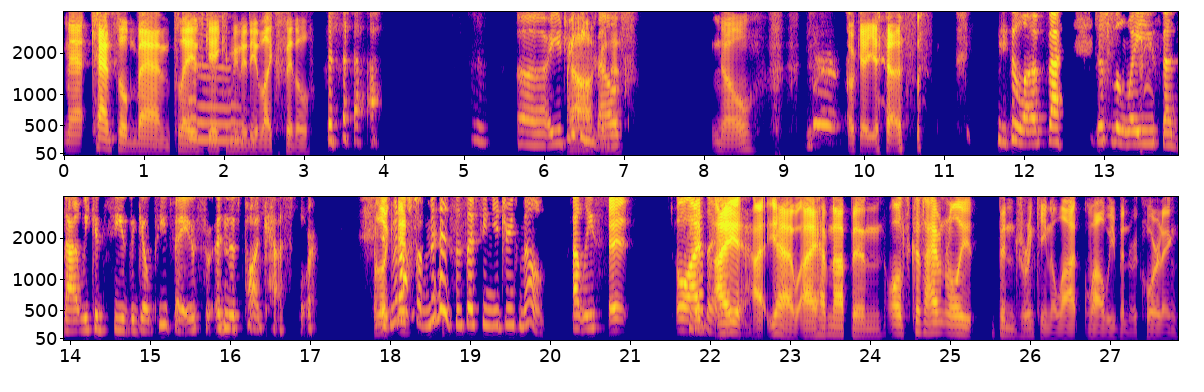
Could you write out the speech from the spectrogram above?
Man, canceled man plays gay community like fiddle. uh, are you drinking Oh, milk? goodness. No. Okay, yes. I love that. Just the way you said that, we could see the guilty face in this podcast for. Look, it's been a minute since I've seen you drink milk. At least. It, well, I. I, I, yeah, I have not been. Well, it's because I haven't really been drinking a lot while we've been recording.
